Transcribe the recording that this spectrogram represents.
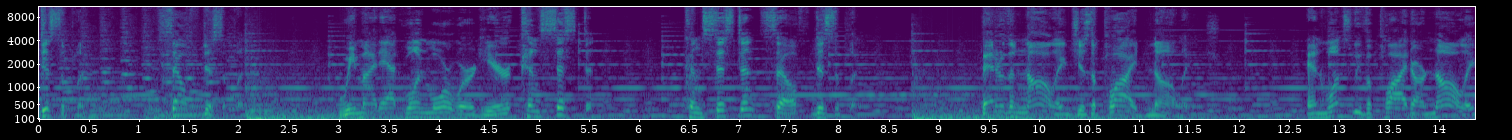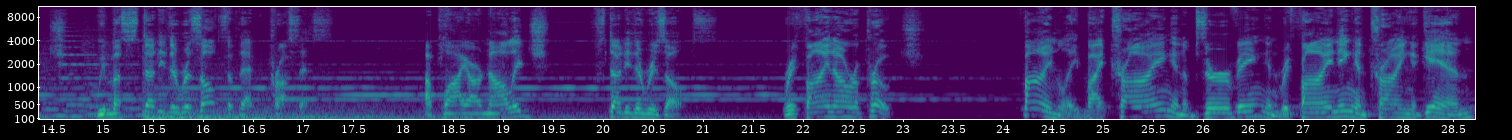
discipline, self discipline. We might add one more word here consistent. Consistent self discipline. Better than knowledge is applied knowledge. And once we've applied our knowledge, we must study the results of that process apply our knowledge, study the results, refine our approach. Finally, by trying and observing and refining and trying again,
